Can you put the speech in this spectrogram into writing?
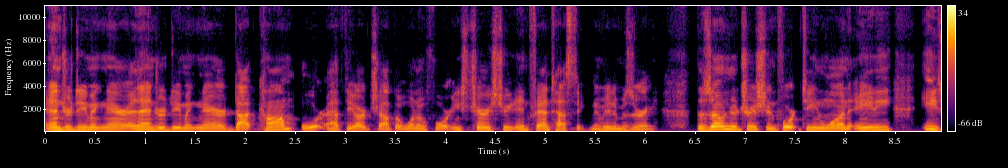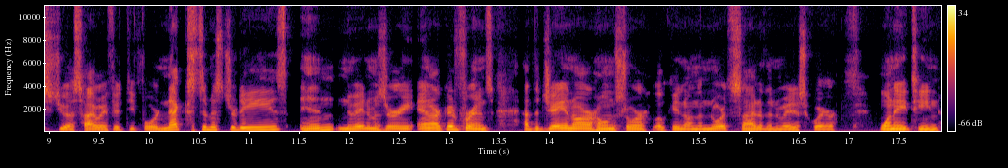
Andrew D. McNair at andrewdmcnair.com or at the art shop at 104 East Cherry Street in fantastic Nevada, Missouri. The Zone Nutrition, 14180 East US Highway 54, next to Mr. D's in Nevada, Missouri, and our good friends at the J&R Home Store located on the north side of the Nevada Square, 118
